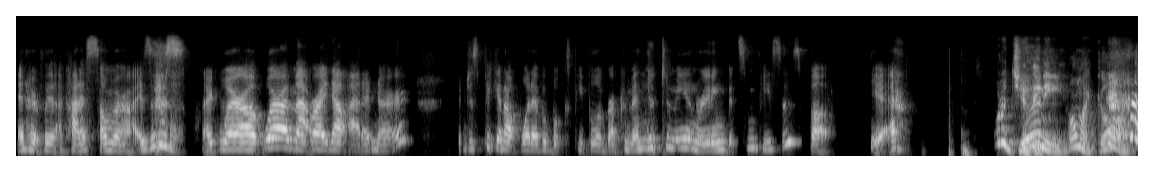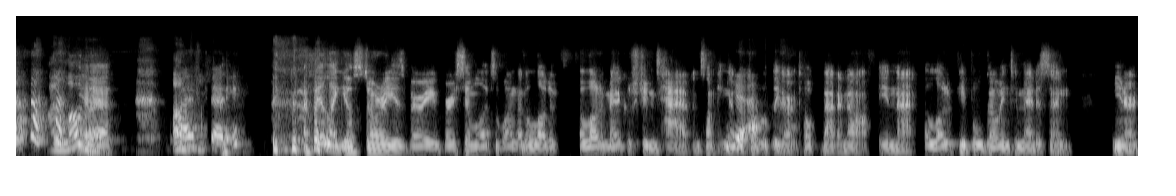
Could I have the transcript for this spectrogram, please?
and hopefully that kind of summarizes like where I, where I'm at right now. I don't know. I'm just picking up whatever books people have recommended to me and reading bits and pieces. But yeah. What a journey! Think, oh my god, I love yeah. it. Um, journey. I feel like your story is very, very similar to one that a lot of a lot of medical students have, and something that yeah. we probably don't talk about enough. In that, a lot of people go into medicine you know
